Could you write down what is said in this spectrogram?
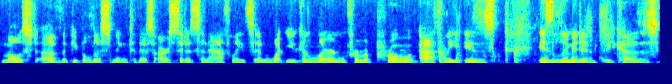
most of the people listening to this are citizen athletes. And what you can learn from a pro athlete is is limited because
